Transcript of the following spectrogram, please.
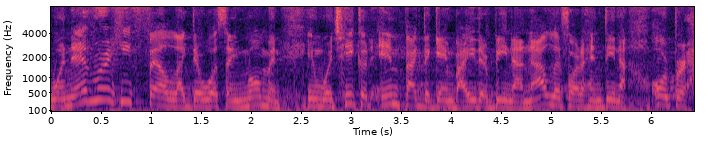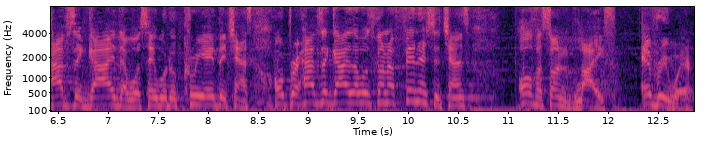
whenever he felt like there was a moment in which he could impact the game by either being an outlet for Argentina, or perhaps a guy that was able to create the chance, or perhaps a guy that was going to finish the chance, all of a sudden, life everywhere.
